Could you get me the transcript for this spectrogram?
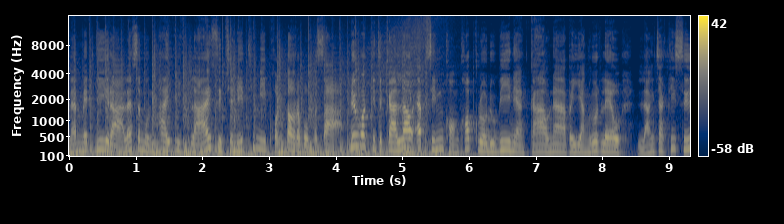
และเม็ดยี่หร่าและสมุนไพรอีกหลายสิบชนิดที่มีผลต่อระบบประสาทเรียกว่ากิจการเหล้าแอปซินของครอบครัวดูบี้เนี่ยก้าวหน้าไปอย่างรวดเร็ว หลังจากที่ซื้อ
